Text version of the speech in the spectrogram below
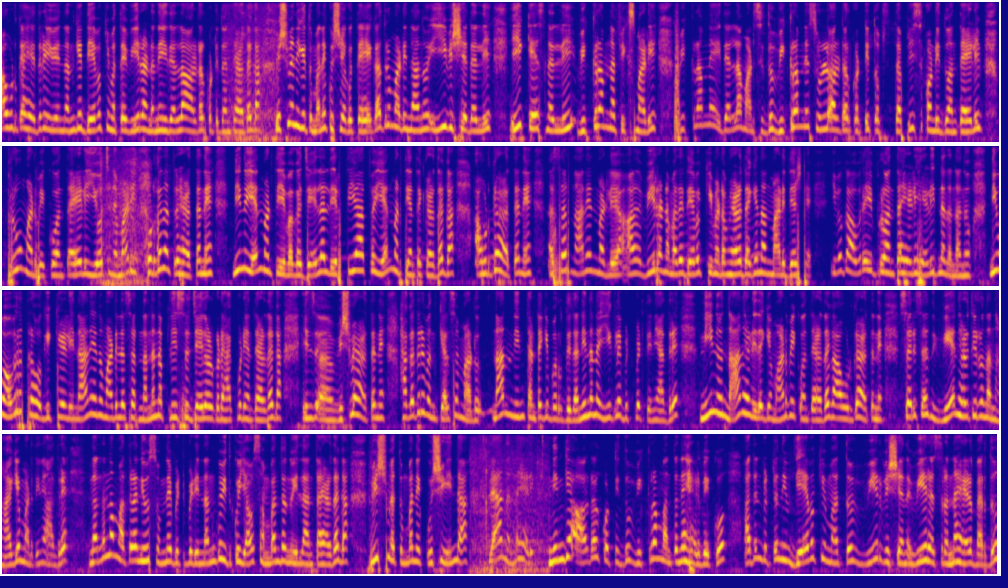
ಆ ಹುಡುಗ ಹೆದರಿ ನನಗೆ ದೇವಕಿ ಮತ್ತು ವೀರಣ್ಣನೇ ಇದೆಲ್ಲ ಆರ್ಡರ್ ಕೊಟ್ಟಿದ್ದು ಅಂತ ಹೇಳಿದಾಗ ವಿಶ್ವನಿಗೆ ತುಂಬಾ ಖುಷಿಯಾಗುತ್ತೆ ಹೇಗಾದರೂ ಮಾಡಿ ನಾನು ಈ ವಿಷಯದಲ್ಲಿ, ಈ ಕೇಸ್ನಲ್ಲಿ ವಿಕ್ರಮ್ನ ಫಿಕ್ಸ್ ಮಾಡಿ, ವಿಕ್ರಮ್ನೇ ಇದೆಲ್ಲ ಮಾಡಿಸಿದ್ದು, ವಿಕ್ರಮ್ನೇ ಸುಳ್ಳು ಆರ್ಡರ್ ಕೊಟ್ಟು ತಪ್ಸ್, ತಪ್ಪಿಸಿಕೊಂಡಿದ್ದು ಅಂತ ಹೇಳಿ ಪ್ರೂವ್ ಮಾಡಬೇಕು ಅಂತ ಹೇಳಿ ಯೋಚನೆ ಮಾಡಿ ಹುಡುಗನ ಹತ್ರ ಹೇಳ್ತಾನೆ, ನೀನು ಏನು ಮಾಡ್ತೀಯ ಇವಾಗ, ಜೈಲಲ್ಲಿ ಇರ್ತೀಯಾ ಅಥವಾ ಏನು ಮಾಡ್ತೀಯ ಅಂತ ಕೇಳಿದಾಗ ಆ ಹುಡುಗ ಹೇಳ್ತಾನೆ ಸರ್, ನಾನೇನು ಮಾಡಲಿ, ಆ ವೀರಣ್ಣ ಮತ್ತು ದೇವಕಿ ಮೇಡಮ್ ಹೇಳಿದಾಗೆ ನಾನು ಮಾಡಿದ್ದೆ ಅಷ್ಟೇ. ಇವಾಗ ಅವರೇ ಇಬ್ಬರು ಅಂತ ಹೇಳಿ ಹೇಳಿದ್ನಲ್ಲ ನಾನು. ನೀವು ಅವ್ರ ಹತ್ರ ಹೋಗಿ ಕೇಳಿ, ನಾನೇನು ಮಾಡಿಲ್ಲ ಸರ್, ನನ್ನನ್ನು ಪ್ಲೀಸ್ ಜೈಲೊಳಗಡೆ ಹಾಕ್ಬಿಡಿ ಅಂತ ಹೇಳಿದಾಗ ಇನ್ಸ್ ವಿಶ್ವ ಹೇಳ್ತಾನೆ, ಹಾಗಾದರೆ ಒಂದು ಕೆಲಸ ಮಾಡು. ನಾನು ನಿನ್ನ ತಂಟೆಗೆ ಬರೋದಿಲ್ಲ. ನಿನ್ನನ್ನು ಈಗಲೇ ಬಿಟ್ಬಿಡ್ತೀನಿ. ಆದರೆ ನೀನು, ನಾನು ಹೇಳಿದಾಗೆ ಮಾಡಬೇಕು ಅಂತ ಹೇಳಿದಾಗ ಆ ಹುಡುಗ ಹೇಳ್ತಾನೆ, ಸರಿ ಸರ್, ನೀವೇನು ಹೇಳ್ತೀರೋ ನಾನು ಹಾಗೆ ಮಾಡ್ತೀನಿ. ಆದರೆ ನನ್ನನ್ನು ಮಾತ್ರ ನೀವು ಸುಮ್ಮನೆ ಬಿಟ್ಬಿಡಿ. ನನಗೂ ಇದಕ್ಕೂ ಯಾವ ಸಂಬಂಧನೂ ಇಲ್ಲ ಅಂತ ಹೇಳಿದಾಗ ವಿಶ್ವ ತುಂಬಾ ಖುಷಿಯಿಂದ ಪ್ಲ್ಯಾನನ್ನು ಹೇಳಿ. ನಿನಗೆ ಆರ್ಡರ್ ಕೊಟ್ಟಿದ್ದು ವಿಕ್ರಮ್ ಅಂತಲೇ ಹೇಳಬೇಕು. ಅದನ್ನು ಬಿಟ್ಟು ನೀವು ದೇವಕಿ ಮತ್ತು ವೀರ್ ವಿಷಯನ, ವೀರ್ ಹೆಸರನ್ನು ಹೇಳಬಾರ್ದು.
